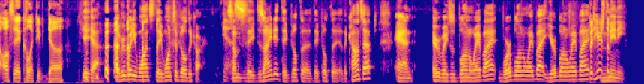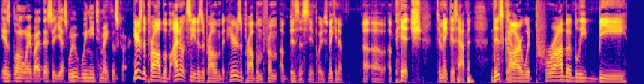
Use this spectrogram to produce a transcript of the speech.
all say a collective duh? Yeah, everybody wants. They want to build a car. Yes. Some they designed it. They built the they built the the concept, and everybody's just blown away by it. We're blown away by it. You're blown away by it. But here's the- Mini is blown away by it. They say yes, we we need to make this car. Here's the problem. I don't see it as a problem, but here's a problem from a business standpoint. It's making a a, a, pitch to make this happen. This car would probably be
